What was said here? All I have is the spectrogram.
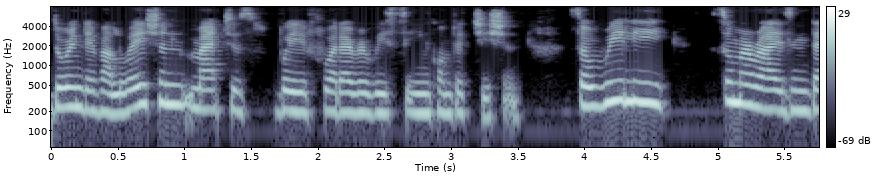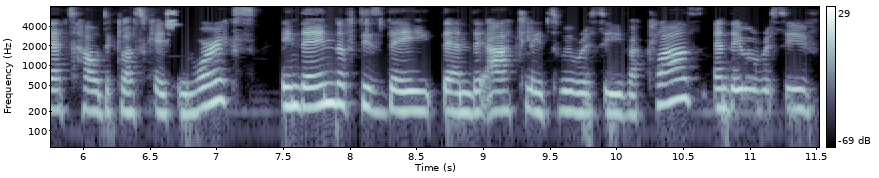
during the evaluation matches with whatever we see in competition. So, really summarizing, that's how the classification works. In the end of this day, then the athletes will receive a class and they will receive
